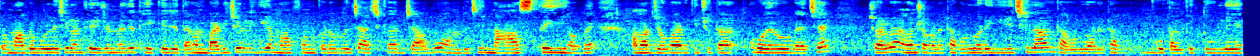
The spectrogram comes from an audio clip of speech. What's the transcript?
তো মাকে বলেছিলাম সেই জন্য যে থেকে যেতে। এখন বাড়ি চলে গিয়ে মা ফোন করে বলছে, আজকে আর যাব? আমি বলছি না আসতেই হবে। আমার জোগাড় কিছুটা হয়েও গেছে। চলো, এখন সকালে ঠাকুর ঘরে গিয়েছিলাম। ঠাকুর ঘরে ঠাকুর, গোপালকে তুলে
